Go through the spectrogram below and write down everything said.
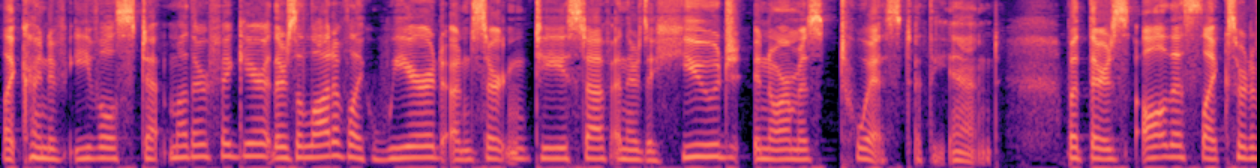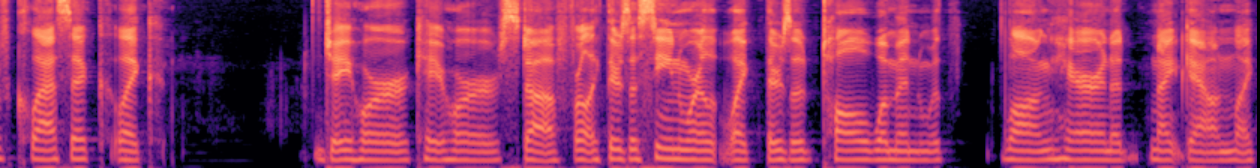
Like kind of evil stepmother figure. There's a lot of like weird uncertainty stuff, and there's a huge, enormous twist at the end. But there's all this like sort of classic like J horror, K horror stuff. Where like there's a scene where like there's a tall woman with long hair and a nightgown like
